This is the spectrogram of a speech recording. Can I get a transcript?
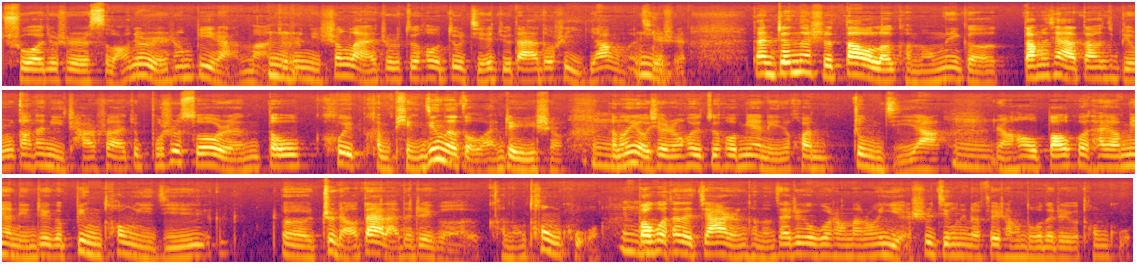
说，就是死亡就是人生必然嘛，就是你生来就是最后就结局大家都是一样的，其嗯实，但真的是到了可能那个当下当，比如刚才你查出来，就不是所有人都会很平静的走完这一生，可能有些人会最后面临患重疾啊，嗯。然后包括他要面临这个病痛以及。呃，治疗带来的这个可能痛苦，包括他的家人可能在这个过程当中也是经历了非常多的这个痛苦，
